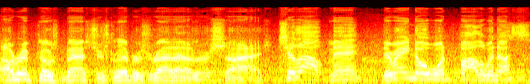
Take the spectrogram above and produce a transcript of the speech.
I'll rip those bastards' livers right out of their sides. Chill out, man. There ain't no one following us.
